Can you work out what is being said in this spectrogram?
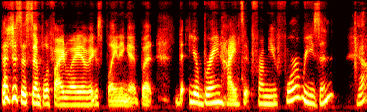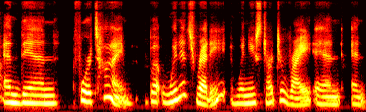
that's just a simplified way of explaining it but th- your brain hides it from you for a reason yeah. and then for a time. But when it's ready when you start to write and and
